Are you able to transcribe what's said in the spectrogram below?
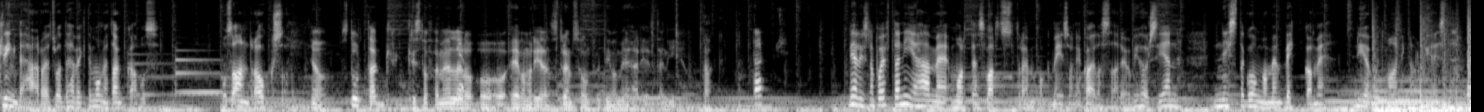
kring det här och jag tror att det här väckte många tankar hos, hos andra också. Ja, stort tack Kristoffer Möller ja. och, och Eva-Maria Strömsholm för att ni var med här i Efter nio. Tack. Tack. Ni har lyssnat på Efter nio här med Morten Svartström och mig Sonja Kailasari och vi hörs igen nästa gång om en vecka med nya utmaningar och gäster.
